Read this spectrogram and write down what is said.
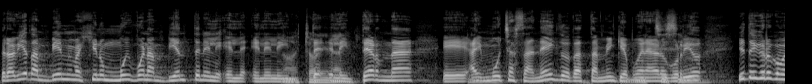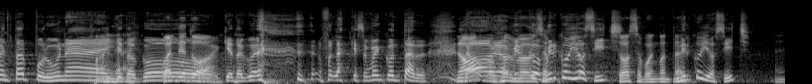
pero había también, me imagino, un muy buen ambiente en, el- en- en el No, inter- en la interna. Eh, Hay muchas anécdotas también que pueden haber ocurrido. Yo te quiero comentar por una que tocó. ¿Cuál de todas? Que tocó por las que se pueden contar. No, Mirko, se- Mirko Josic. Todos se pueden contar. Mirko Josic ¿Eh?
